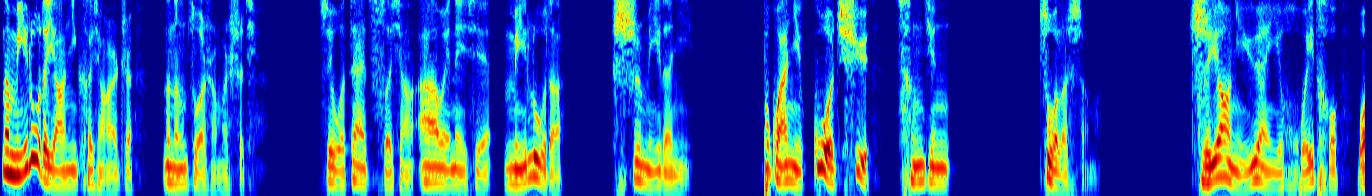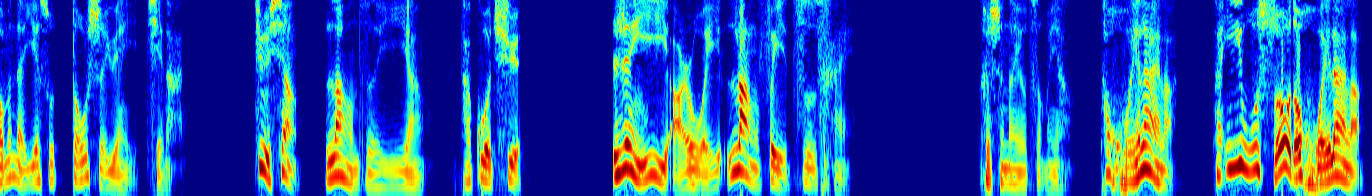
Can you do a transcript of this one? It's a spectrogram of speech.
那迷路的羊，你可想而知，那能做什么事情？所以我在此想安慰那些迷路的、失迷的你，不管你过去曾经做了什么，只要你愿意回头，我们的耶稣都是愿意接纳你。就像浪子一样，他过去任意而为，浪费资财。可是那又怎么样？他回来了，他一无所有的回来了，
